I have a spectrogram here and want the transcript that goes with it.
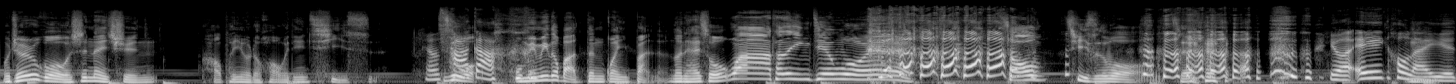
我觉得，如果我是那群好朋友的话，我一定气死。然后擦尬我，我明明都把灯关一半了，那你还说哇，他在迎接我哎，超 气死我！有啊，A 后来也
